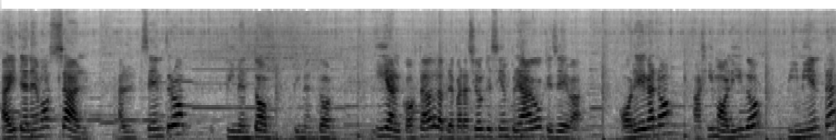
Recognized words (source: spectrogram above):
Ahí tenemos sal. Al centro pimentón, pimentón y al costado la preparación que siempre hago que lleva orégano, ají molido, pimienta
